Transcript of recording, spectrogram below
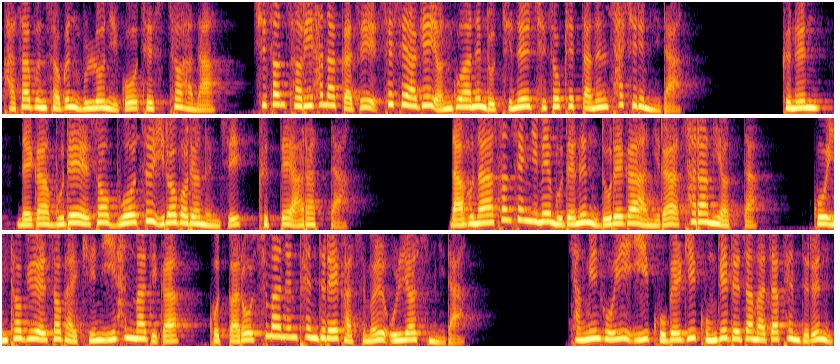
가사 분석은 물론이고 제스처 하나, 시선 처리 하나까지 세세하게 연구하는 루틴을 지속했다는 사실입니다. 그는 내가 무대에서 무엇을 잃어버렸는지 그때 알았다. 나훈아 선생님의 무대는 노래가 아니라 사람이었다. 고 인터뷰에서 밝힌 이 한마디가 곧바로 수많은 팬들의 가슴을 울렸습니다. 장민호의 이 고백이 공개되자마자 팬들은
